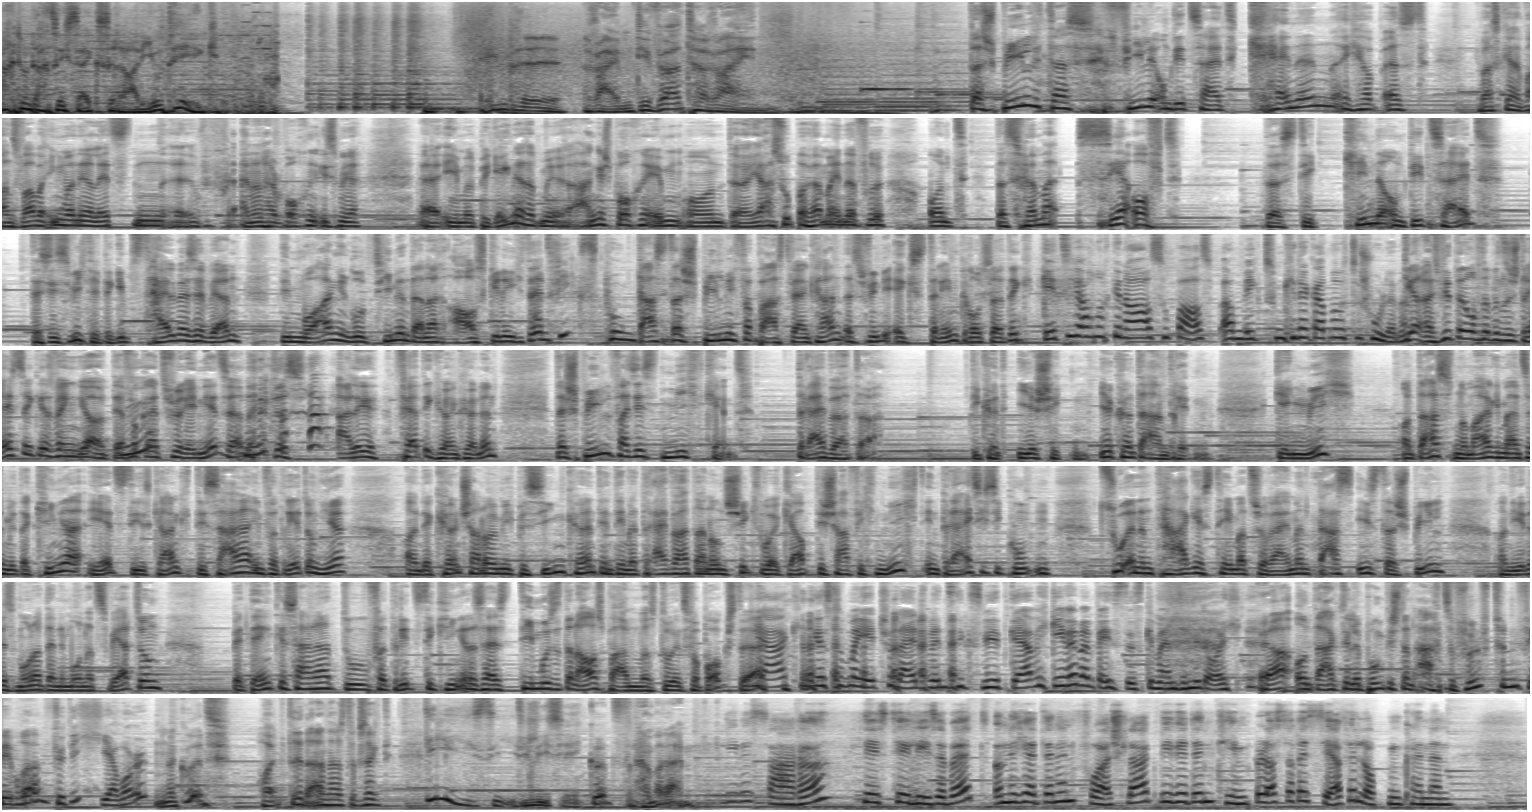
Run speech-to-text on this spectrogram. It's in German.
886 Radiothek. Tempel reimt die Wörter rein. Das Spiel, das viele um die Zeit kennen. Ich habe erst, ich weiß gar nicht, wann es war, aber irgendwann in den letzten äh, eineinhalb Wochen ist mir äh, jemand begegnet, hat mir angesprochen eben und äh, ja, super, hören wir in der Früh. Und das hören wir sehr oft, dass die Kinder um die Zeit, das ist wichtig, da gibt es teilweise werden die Morgenroutinen danach ausgerichtet, Ein Fixpunkt. dass das Spiel nicht verpasst werden kann. Das finde ich extrem großartig. Geht sich auch noch genau super aus am Weg zum Kindergarten oder zur Schule, ne? Genau, es wird dann oft ein bisschen stressig, deswegen, ja, der mhm. jetzt für reden jetzt, ja, damit das alle fertig hören können. Das Spiel, falls ihr es nicht kennt, drei Wörter, die könnt ihr schicken. Ihr könnt da antreten. Gegen mich und das normal gemeinsam mit der Kinga, jetzt, die ist krank, die Sarah in Vertretung hier. Und ihr könnt schauen, ob ihr mich besiegen könnt, indem ihr drei Wörter an uns schickt, wo ihr glaubt, die schaffe ich nicht in 30 Sekunden zu einem Tagesthema zu reimen. Das ist das Spiel. Und jedes Monat eine Monatswertung. Bedenke, Sarah, du vertrittst die Kinga, das heißt, die muss es dann ausbaden, was du jetzt verbockst. Ja, Ja, Kinga, es tut mir jetzt schon leid, wenn es nichts wird, gell? Aber ich gebe mein Bestes gemeinsam mit euch. ja und der aktuelle Punkt ist dann 8 zu 5 für den Februar. Für dich, jawohl. Na gut, heute tritt an, hast du gesagt, Die Lisi. die Lisi. Gut, dann haben wir rein. Liebe Sarah, hier ist die Elisabeth und ich hätte einen Vorschlag, wie wir den Timpel aus der Reserve locken können.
